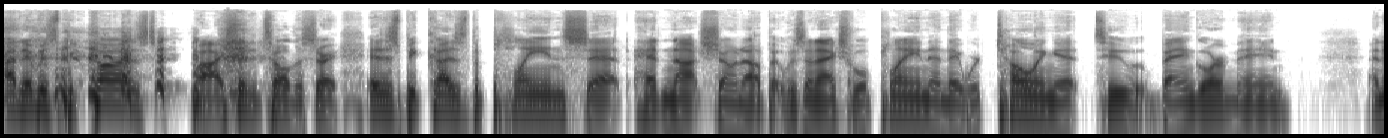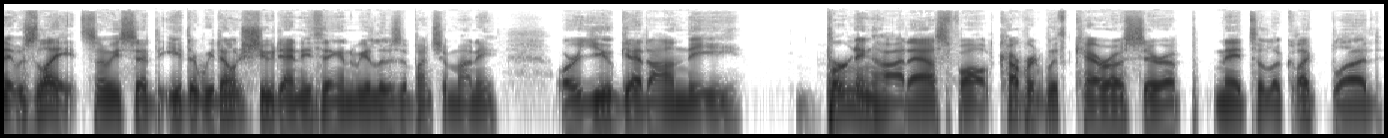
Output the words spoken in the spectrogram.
and it was because well, I should have told the story. It is because the plane set had not shown up. It was an actual plane, and they were towing it to Bangor, Maine, and it was late. So he said, either we don't shoot anything and we lose a bunch of money, or you get on the burning hot asphalt covered with Karo syrup made to look like blood,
